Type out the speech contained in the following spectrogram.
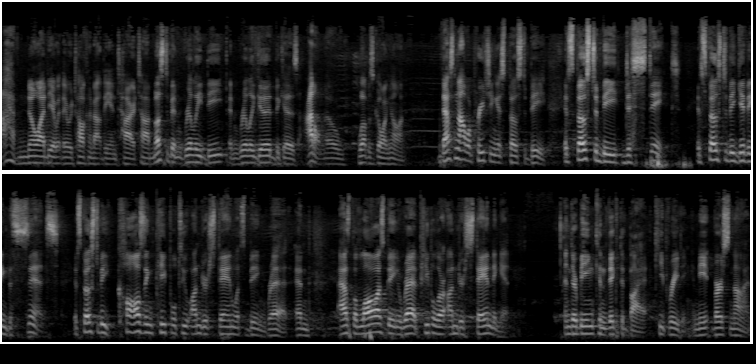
I have no idea what they were talking about the entire time. Must have been really deep and really good because I don't know what was going on. That's not what preaching is supposed to be. It's supposed to be distinct. It's supposed to be giving the sense. It's supposed to be causing people to understand what's being read. And as the law is being read, people are understanding it and they're being convicted by it. Keep reading. In verse 9.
